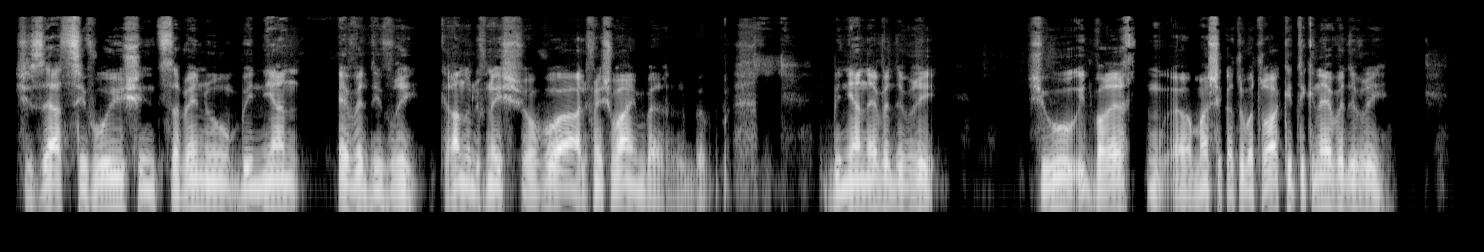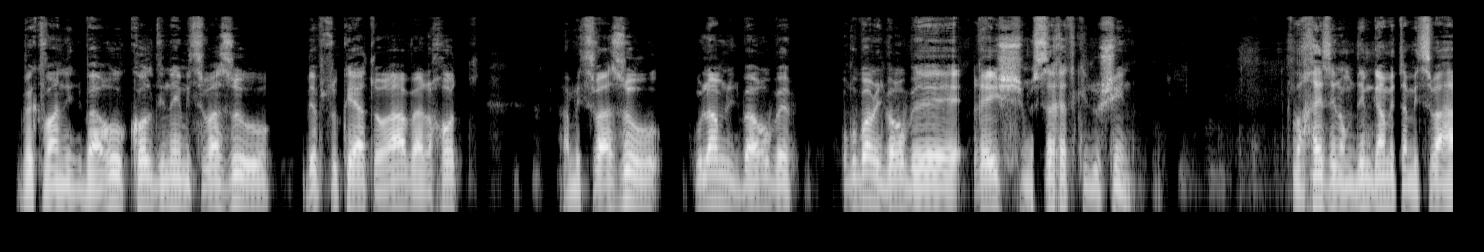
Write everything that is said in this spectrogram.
שזה הציווי שנצטווינו בעניין עבד עברי. קראנו לפני שבוע, לפני שבועיים בערך, בעניין עבד עברי, שהוא התברך, מה שכתוב בתורה, כי תקנה עבד עברי. וכבר נתבהרו כל דיני מצווה זו בפסוקי התורה והלכות המצווה הזו, כולם נתבהרו, רובם נתבהרו בריש מסכת קידושין. ואחרי זה לומדים גם את המצווה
